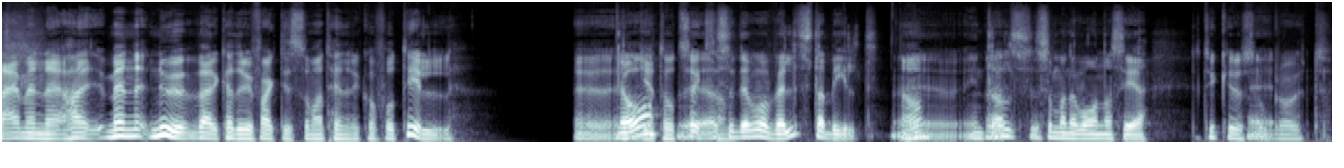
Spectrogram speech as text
nej, men, eh, han, men nu verkade det ju faktiskt som att Henrik har fått till eh, Ja, GT86. alltså det var väldigt stabilt. Ja. Eh, inte Ja. alls som man är van att se. Jag tycker det såg Eh, bra ut.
